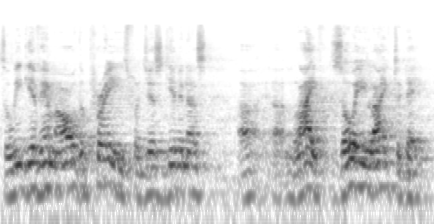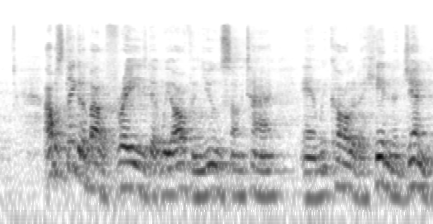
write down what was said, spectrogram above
so we give him all the praise for just giving us uh, uh, life, Zoe life today. I was thinking about a phrase that we often use sometime, and we call it a hidden agenda.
